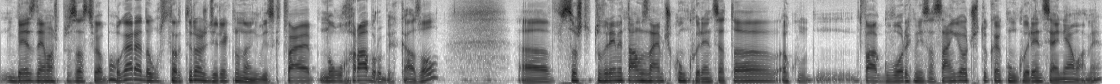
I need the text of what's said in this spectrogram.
без да имаш присъствие в България, да го стартираш директно на английски? Това е много храбро, бих казал. А, в същото време там знаем, че конкуренцията, ако това говорихме и с Ангел, че тук конкуренция нямаме.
